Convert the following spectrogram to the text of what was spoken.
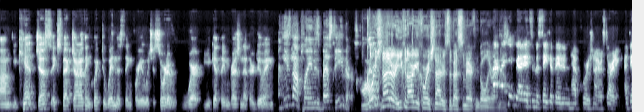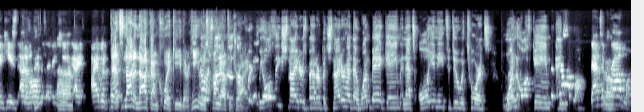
Um, you can't just expect Jonathan Quick to win this thing for you, which is sort of where you get the impression that they're doing. And he's not playing his best either. Cory Schneider, you can argue Cory Schneider is the best American goalie right now. I think that it's a mistake that they didn't have Cory Schneider starting. I think he's out of all of this. I think he, Uh, I, I would. Put That's not a knock on Quick either. He No, was hung out to dry. We all think Schneider's better, but Schneider had that one bad game, and that's all you need to do with Torts. One off game, That's a and problem. That's a Uh, problem.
